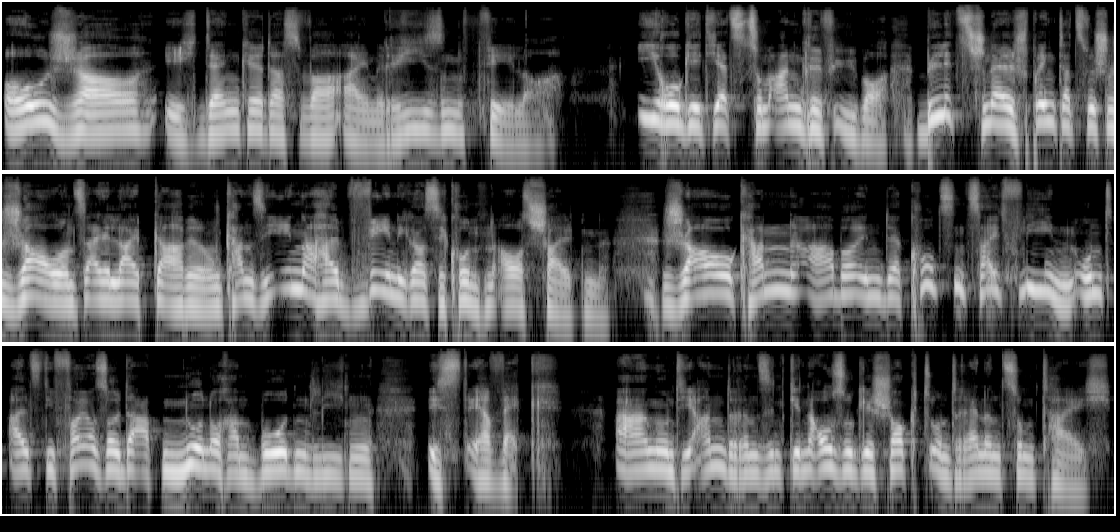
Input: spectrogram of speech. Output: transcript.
Oh Zhao, ich denke, das war ein Riesenfehler. Iro geht jetzt zum Angriff über. Blitzschnell springt er zwischen Zhao und seine Leibgabe und kann sie innerhalb weniger Sekunden ausschalten. Zhao kann aber in der kurzen Zeit fliehen und als die Feuersoldaten nur noch am Boden liegen, ist er weg. Aang und die anderen sind genauso geschockt und rennen zum Teich.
